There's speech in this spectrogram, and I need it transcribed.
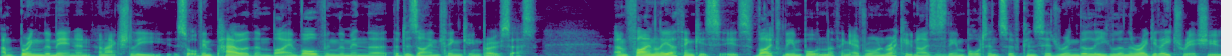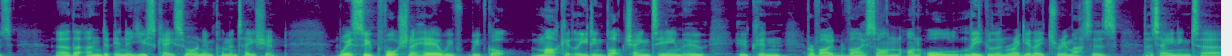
and bring them in and, and actually sort of empower them by involving them in the, the design thinking process. And finally, I think it's it's vitally important. I think everyone recognises the importance of considering the legal and the regulatory issues uh, that underpin a use case or an implementation. We're super fortunate here. We've we've got market leading blockchain team who who can provide advice on on all legal and regulatory matters pertaining to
